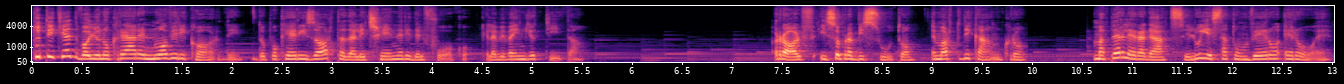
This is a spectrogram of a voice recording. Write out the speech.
Tutti i Tied vogliono creare nuovi ricordi dopo che è risorta dalle ceneri del fuoco che l'aveva inghiottita. Rolf, il sopravvissuto, è morto di cancro ma per le ragazze lui è stato un vero eroe.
